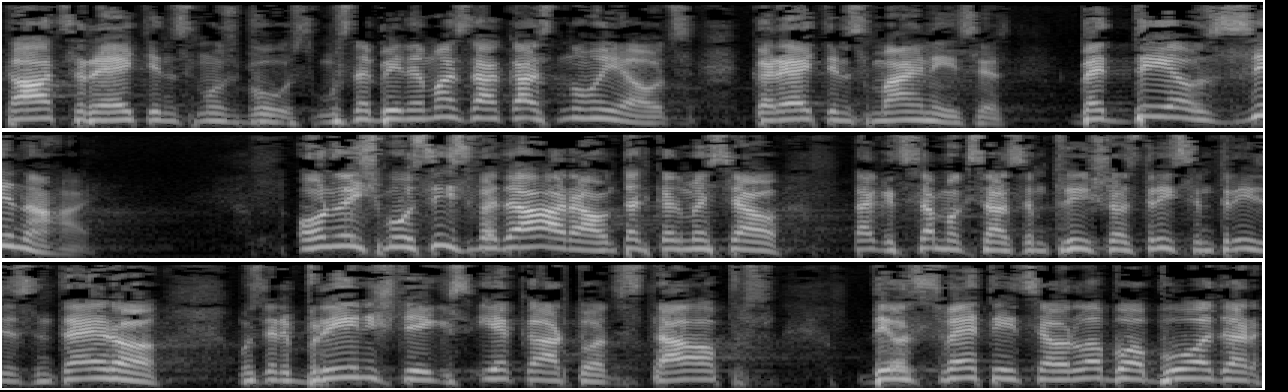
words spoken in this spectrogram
kāds rēķins mums būs. Mums nebija ne mazākās nojauts, ka rēķins mainīsies bet Dievs zināja. Un viņš mūs izveda ārā, un tad, kad mēs jau tagad samaksāsim 330 eiro, mums ir brīnišķīgas iekārtotas telpas. Dievs svētīts jau ar labo bodu ar,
